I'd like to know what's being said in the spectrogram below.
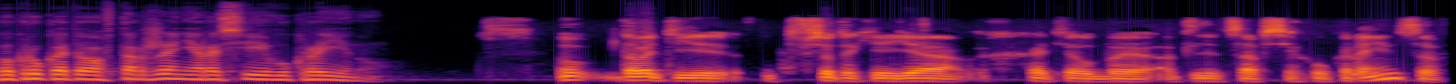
вокруг этого вторжения России в Украину? Ну, давайте все-таки я хотел бы от лица всех украинцев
